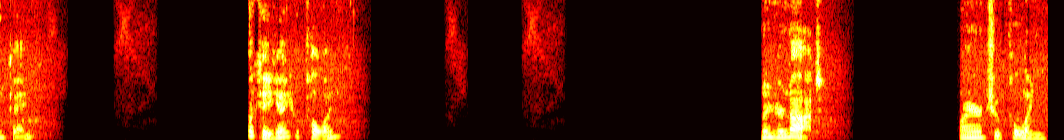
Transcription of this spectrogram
okay. Okay, yeah, you're pulling. No, you're not. Why aren't you pulling?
